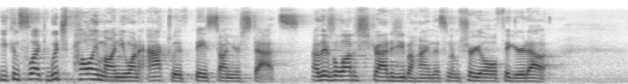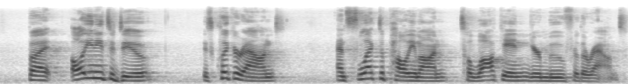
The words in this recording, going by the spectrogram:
you can select which polymon you want to act with based on your stats. Now, there's a lot of strategy behind this, and I'm sure you'll all figure it out. But all you need to do is click around and select a polymon to lock in your move for the round.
